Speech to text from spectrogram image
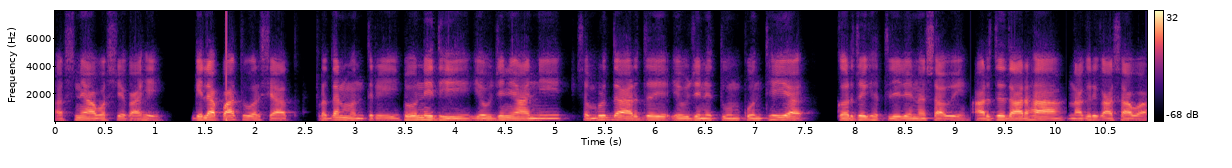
असणे आवश्यक आहे. गेल्या पाच वर्षात प्रधानमंत्री स्वनिधी योजने आणि समृद्ध अर्ज योजनेतून कोणतेही कर्ज घेतलेले नसावे. अर्जदार हा नागरिक असावा.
